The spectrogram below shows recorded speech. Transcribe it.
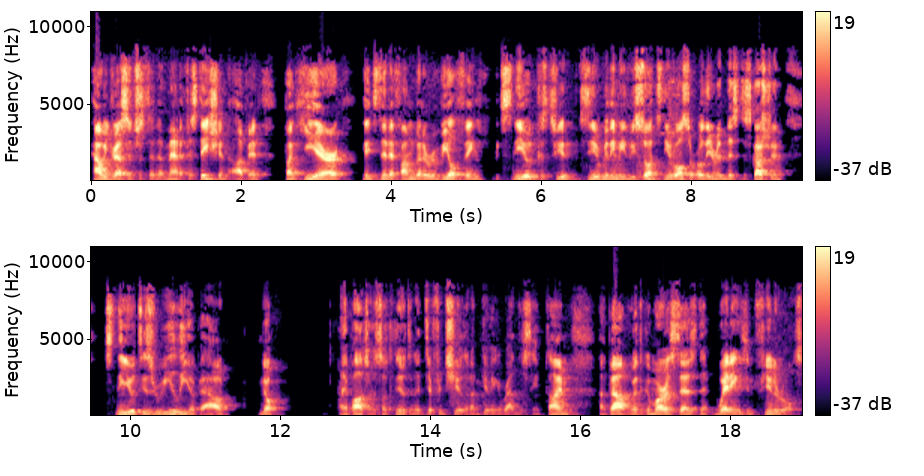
How we dress is just a manifestation of it. But here, it's that if I'm going to reveal things, tzniut, because tzniut really means, we saw tzniut also earlier in this discussion, tzniut is really about, no, I apologize. So it's in a different shiur that I'm giving around the same time about where the Gemara says that weddings and funerals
